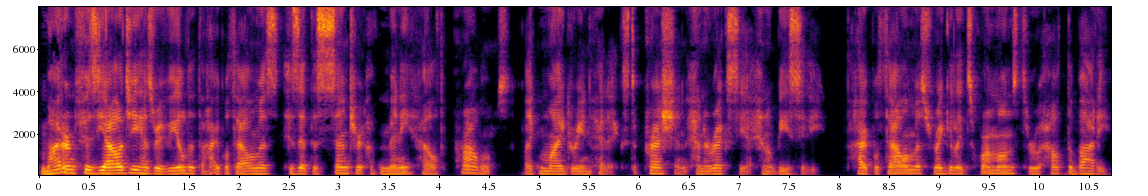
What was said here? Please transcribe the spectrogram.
Modern physiology has revealed that the hypothalamus is at the center of many health problems, like migraine headaches, depression, anorexia, and obesity. The hypothalamus regulates hormones throughout the body,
